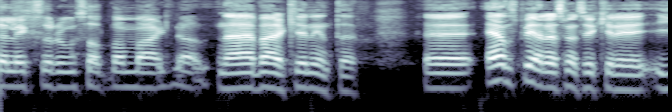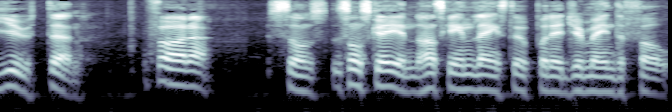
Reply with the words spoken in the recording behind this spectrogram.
ju liksom rosat någon marknad. Nej verkligen inte. Eh, en spelare som jag tycker är gjuten. Före. Som, som ska in, han ska in längst upp och det är Jermaine Defoe.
